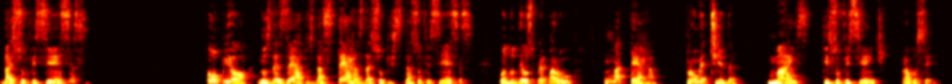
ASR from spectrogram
das suficiências, ou pior, nos desertos das terras das, sufic das suficiências, quando Deus preparou uma terra prometida mais que suficiente para você.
